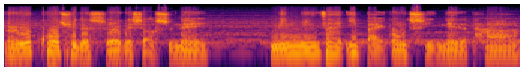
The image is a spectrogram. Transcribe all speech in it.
而过去的十二个小时内，明明在一百公尺以内的他，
